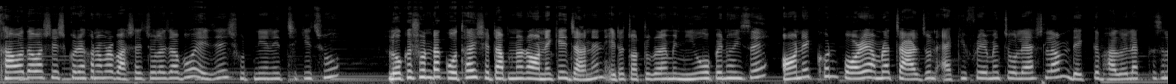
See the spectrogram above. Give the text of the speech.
খাওয়া দাওয়া শেষ করে এখন আমার বাসায় চলে যাব। এই যে, শুট নিয়ে নিচ্ছি কিছু। লোকেশনটা কোথায় সেটা আপনারা অনেকেই জানেন। এটা চট্টগ্রামে নিউ ওপেন হয়েছে অনেকক্ষণ পরে আমরা চারজন একই ফ্রেমে চলে আসলাম। দেখতে ভালোই লাগতেছিল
